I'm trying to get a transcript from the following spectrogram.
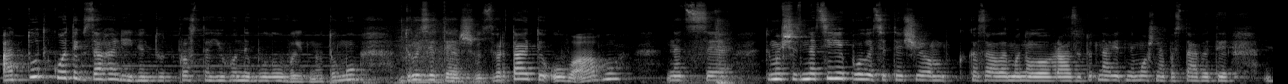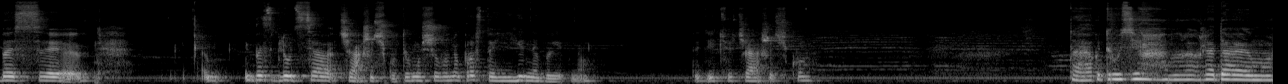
А тут котик взагалі він тут просто його не було видно. Тому, друзі, теж звертайте увагу на це. Тому що на цій полиці, те, що я вам казала минулого разу, тут навіть не можна поставити без, е, без блюдця чашечку, тому що воно просто її не видно. Тоді цю чашечку. Так, друзі, виглядаємо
